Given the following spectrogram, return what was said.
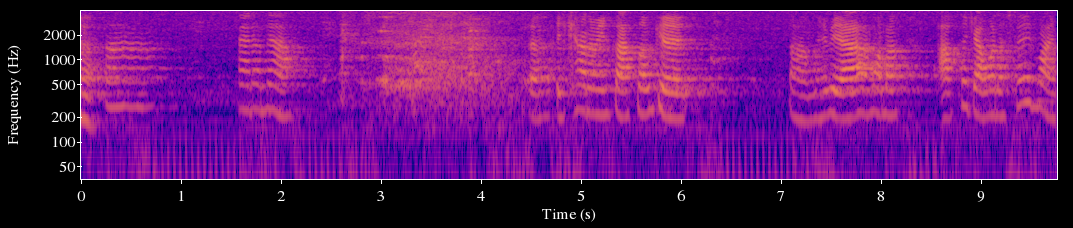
Uh, I don't know. the economy is not so good. Um, maybe I wanna. I think I wanna save my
